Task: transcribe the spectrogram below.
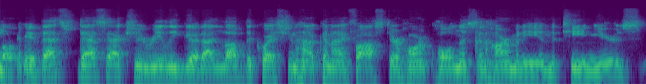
Okay, that's that's actually really good. I love the question. How can I foster wholeness and harmony in the teen years?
